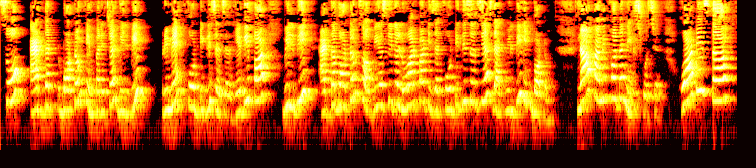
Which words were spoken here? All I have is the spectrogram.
So at the bottom temperature will be remain 4 degrees Celsius. Heavy part will be at the bottom. So obviously the lower part is at 4 degrees Celsius that will be in bottom. Now coming for the next question. What is the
